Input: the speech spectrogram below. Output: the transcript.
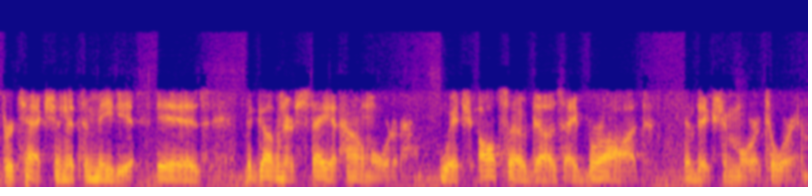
protection that's immediate is the governor's stay at home order, which also does a broad eviction moratorium.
